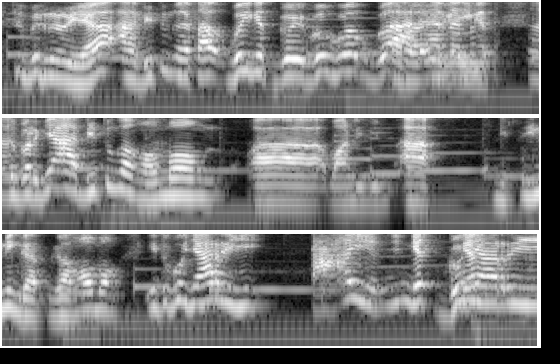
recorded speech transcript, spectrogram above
sebenarnya Adi tuh nggak tahu. Gue inget, gue gue gue gue ada agak inget. Ah. Sebenarnya Adi tuh nggak ngomong uh, Wandi di ah di sini nggak nggak ngomong. Itu gue nyari. Tai inget Gue nyari.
